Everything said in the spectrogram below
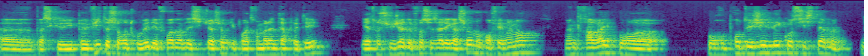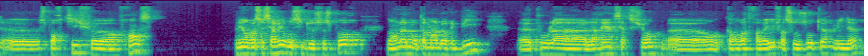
Euh, parce qu'il peut vite se retrouver des fois dans des situations qui pourraient être mal interprétées et être sujet à de fausses allégations. Donc on fait vraiment un travail pour euh, pour protéger l'écosystème euh, sportif en France. Mais on va se servir aussi de ce sport, dont là notamment le rugby, pour la, réinsertion quand on va travailler face aux auteurs mineurs.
